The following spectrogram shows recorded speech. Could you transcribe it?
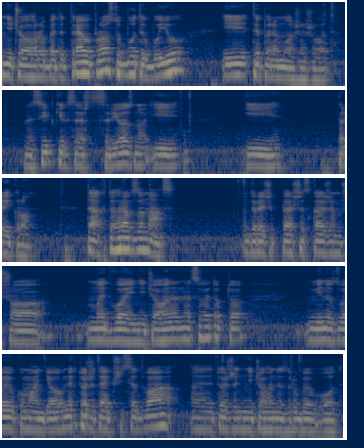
нічого робити. Треба просто бути в бою і ти переможеш. От. Наскільки все серйозно і і прикро. Так, хто грав за нас? До речі, перше скажемо, що ми двоє нічого не несли, тобто мінус двоє в команді, але в них теж Type 62 е, теж нічого не зробив. от.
